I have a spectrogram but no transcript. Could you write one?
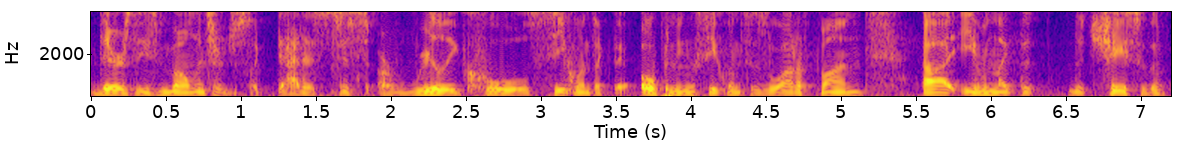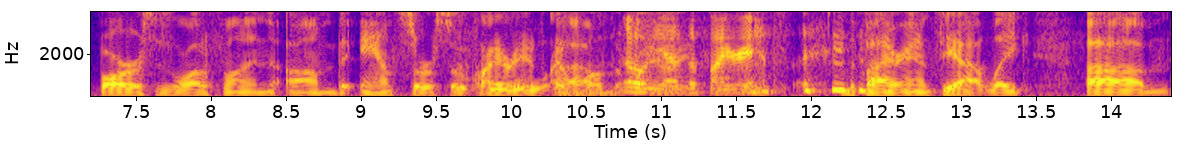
there's these moments are just like that is just a really cool sequence. Like the opening sequence is a lot of fun. Uh, even like the the chase of the forest is a lot of fun. Um, the ants are so fire cool. ants. I love Um, the Oh yeah, ant the fire sequence. ants. the fire ants yeah like um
